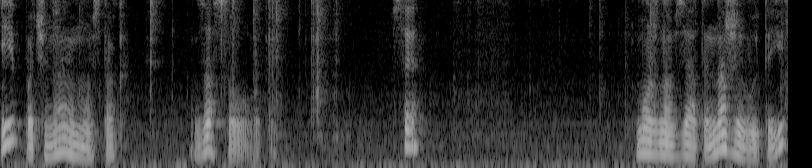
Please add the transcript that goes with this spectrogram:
І починаємо ось так засовувати. Все. Можна взяти, наживити їх.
